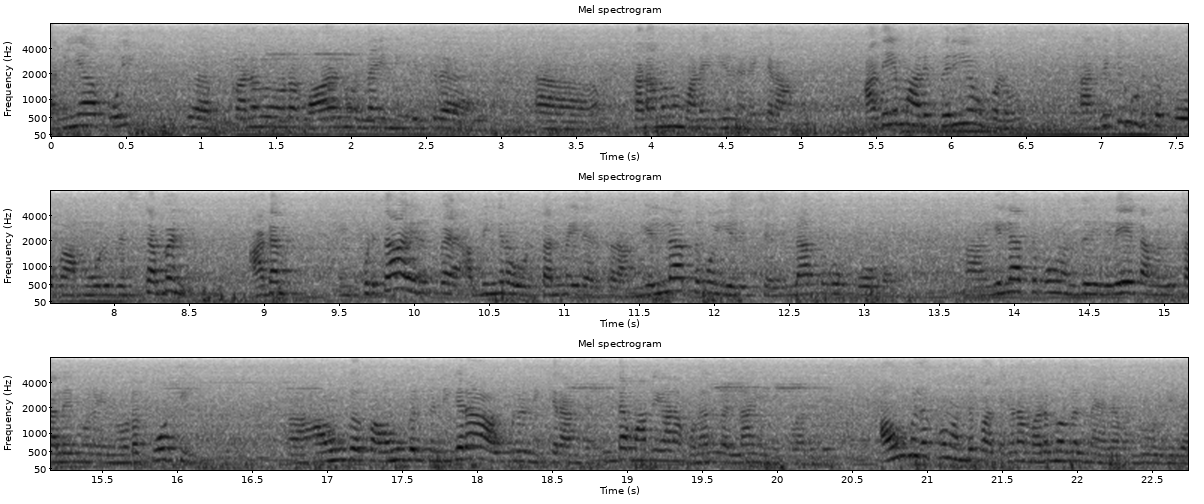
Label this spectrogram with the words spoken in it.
தனியாக போய் கணவனோட வாழணும் தான் இன்றைக்கி இருக்கிற கணவனும் மனைவியும் நினைக்கிறாங்க. அதே மாதிரி பெரியவங்களும் விட்டு கொடுத்து போகாமல் ஒரு ஸ்டபன் அடம் இப்படி தான் இருப்பேன் அப்படிங்கிற ஒரு தன்மையில் இருக்கிறாங்க எல்லாத்துக்கும் எரிச்சல் எல்லாத்துக்கும் கோபம் எல்லாத்துக்கும் வந்து இளைய தமிழ் தலைமுறையினோட போட்டி. அவங்க அவங்களுக்கு நிகராக அவங்களும் நிற்கிறாங்க இந்த மாதிரியான குணங்கள்லாம் எனக்கு வருது. அவங்களுக்கும் வந்து பார்த்திங்கன்னா மருமகள் மேலே வந்து ஒரு வித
